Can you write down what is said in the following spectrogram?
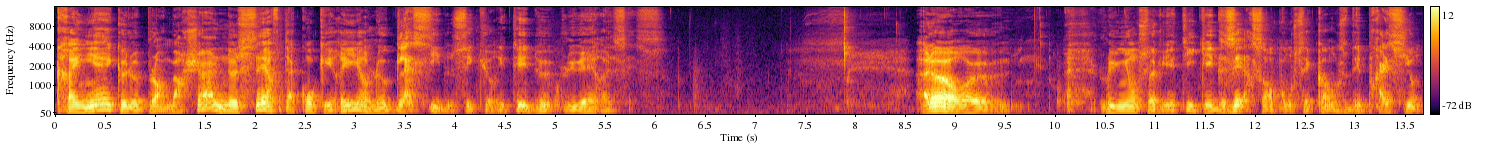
craignait que le plan Marshall ne serve à conquérir le glacis de sécurité de l'URSS. Alors, euh, l'Union soviétique exerce en conséquence des pressions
